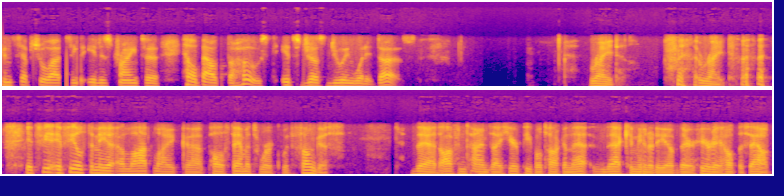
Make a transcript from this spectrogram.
conceptualizing it is trying to help out the host. It's just doing what it does. Right. right. it it feels to me a lot like uh, Paul Stamets' work with fungus. That oftentimes I hear people talk in that that community of they're here to help us out,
